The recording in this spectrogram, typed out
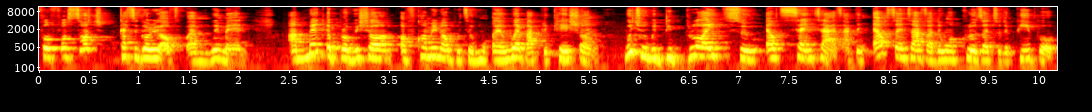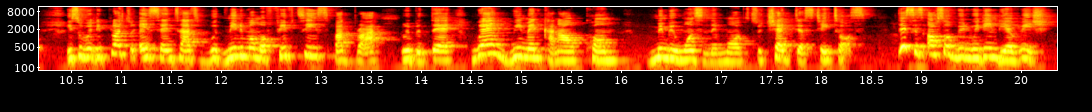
For for such category of um, women, I make a provision of coming up with a, a web application which will be deployed to health centers. I think health centers are the one closer to the people. It will be deployed to health centers with minimum of 50 smart bra will be there where women can now come maybe once in a month to check their status. This is also been within their reach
